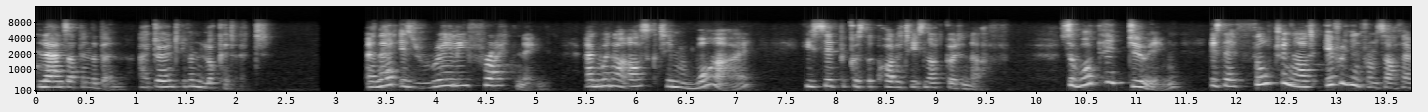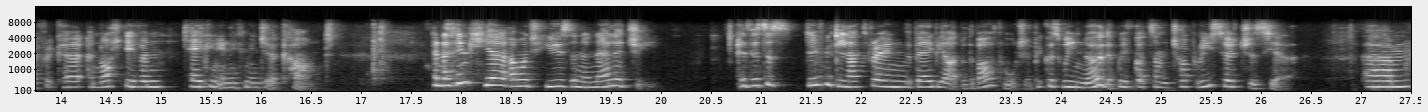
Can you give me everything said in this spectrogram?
lands up in the bin. I don't even look at it. And that is really frightening. And when I asked him why, he said because the quality is not good enough. So what they're doing is they're filtering out everything from South Africa and not even taking anything into account. And I think here I want to use an analogy. This is definitely like throwing the baby out with the bathwater because we know that we've got some top researchers here. Um,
